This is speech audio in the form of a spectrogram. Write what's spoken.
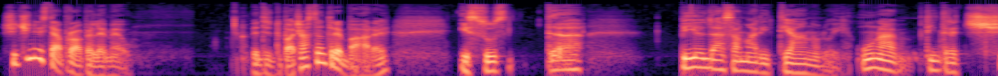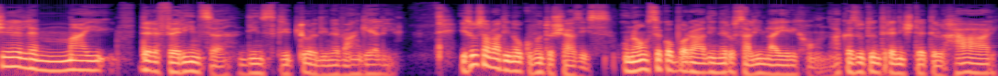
și cine este aproapele meu? Vedeți, după această întrebare, Isus dă pilda samaritianului, una dintre cele mai de referință din Scriptură, din Evanghelii. Isus a luat din nou cuvântul și a zis, un om se cobora din Ierusalim la Ierihon, a căzut între niște tâlhari,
